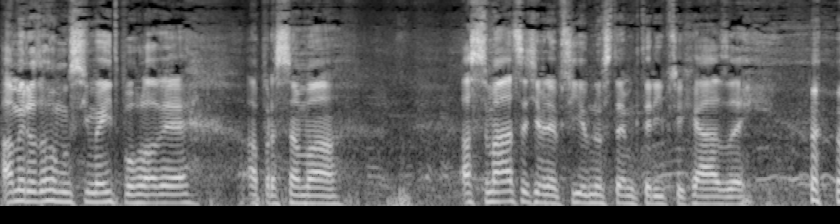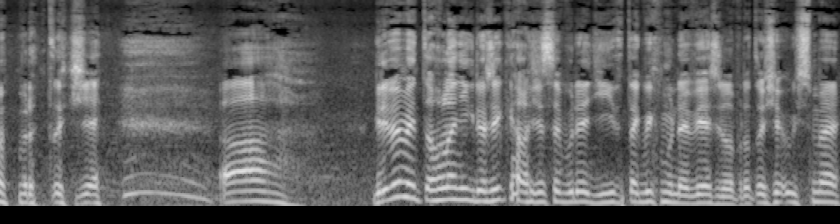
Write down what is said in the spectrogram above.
a my do toho musíme jít po hlavě a prsama a smát se těm nepříjemnostem, který přicházejí, protože Ah, Kdyby mi tohle někdo říkal, že se bude dít, tak bych mu nevěřil, protože už jsme,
